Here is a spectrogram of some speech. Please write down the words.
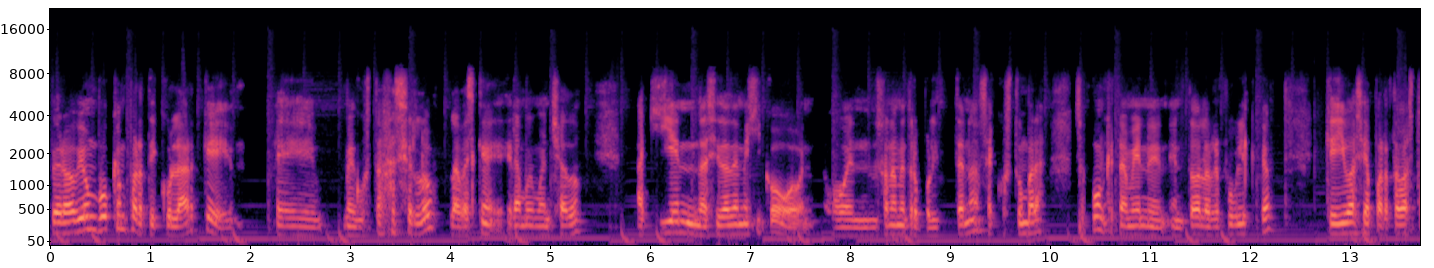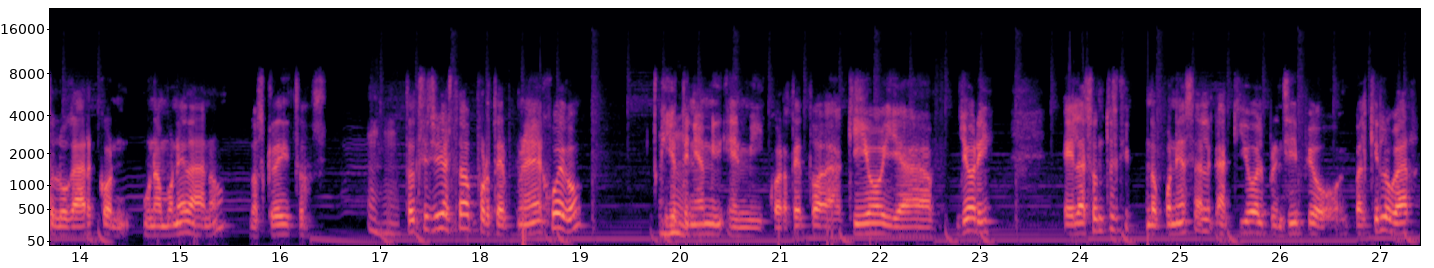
Pero había un bug en particular que eh, me gustaba hacerlo. La vez que era muy manchado. Aquí en la Ciudad de México o en, o en zona metropolitana se acostumbra, supongo que también en, en toda la República, que ibas y apartabas tu lugar con una moneda, ¿no? Los créditos. Entonces yo ya estaba por terminar el juego y yo Ujú. tenía mi- en mi cuarteto a Kyo y a Yori. El asunto es que cuando ponías a Kyo al principio o en cualquier lugar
